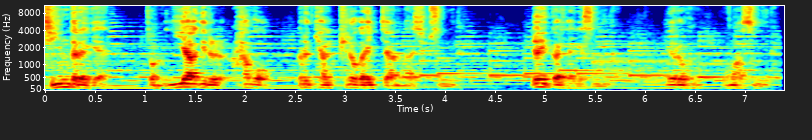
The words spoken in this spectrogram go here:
지인들에게 좀 이야기를 하고 그렇게 할 필요가 있지 않나 싶습니다. 여기까지 하겠습니다. 여러분 고맙습니다.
